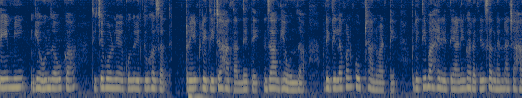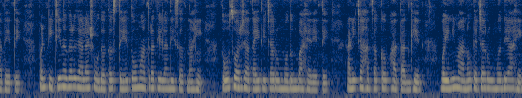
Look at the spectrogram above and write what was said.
ते मी घेऊन जाऊ का? तिचे बोलणे ऐकून रितू हसत ट्रे प्रीतीच्या हातात देते, जा घेऊन जा. प्रीतीला पण खूप छान वाटते. प्रीती बाहेर येते आणि घरातील सगळ्यांना चहा देते. पण तिची नजर ज्याला शोधत असते तो मात्र तिला दिसत नाही तोच वर्षाताई तिच्या रूममधून बाहेर येते आणि चहाचा कप हातात घेत वहिनी मानव त्याच्या रूममध्ये आहे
